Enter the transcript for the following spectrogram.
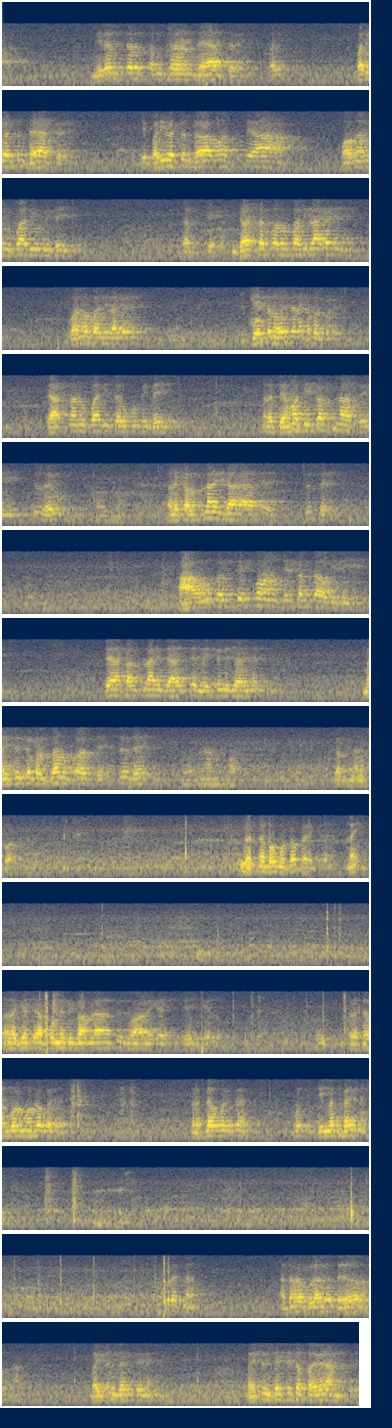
નિરંતર સમસરણ થયા જ કરે પરિવર્તન થયા જ કરે. એ પરિવર્તન થવામાં તે આ ભાવનાની ઉપાધિ ઊભી થઈ જળ તત્વ ઉપાધિ લાગે ને? કોને ઉપાધિ લાગે? ચેતન હોય તેને ખબર પડે. કે આત્માની ઉપાધિ સ્વરૂપ ઊભી થઈ અને તેમાંથી કલ્પના થઈ શું થયું? અને કલ્પના છે. શું છે? આ હું કરું તે કોણ છે? કલ્પના ઊભી થઈ ત્યાં કલ્પનાની જાય છે, મૈત્રીની જાય નથી. મૈત્રી તો કલ્પનાનું ફળ છે. શું છે? કલ્પનાનું ફળ. પ્રશ્ન બહુ મોટો કરે નહીં? અને કે છે, આ પુણ્યથી ગામડા શું જોવાને કે એવું કેલો પ્રશ્ન બહુ મોટો કર્યો પ્રશ્ન ઉપર કિંમત કરી ને? પ્રશ્ન. આ તમારો ખુલાસો થયો. મૈથુન શક્તિ ને મૈથુન શક્તિ તો પરિણામ છે.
